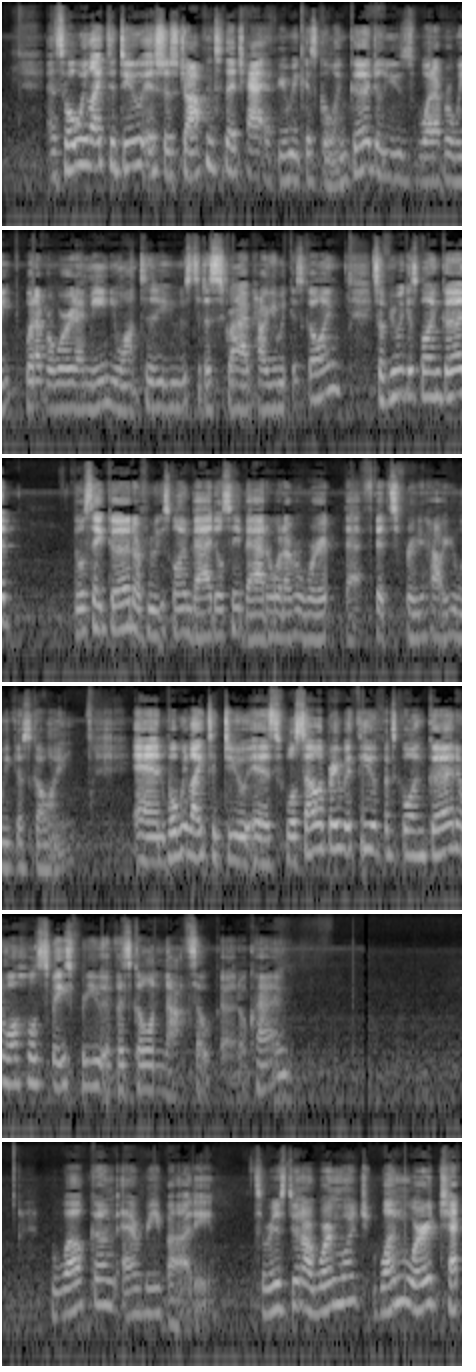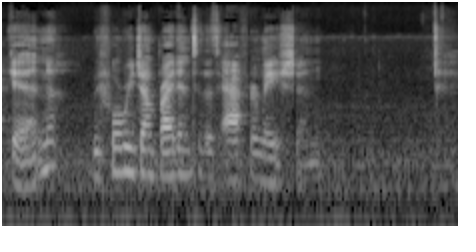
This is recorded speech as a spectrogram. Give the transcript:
And so what we like to do is just drop into the chat if your week is going good. You'll use whatever week, whatever word I mean you want to use to describe how your week is going. So if your week is going good, you'll say good, or if your week is going bad, you'll say bad, or whatever word that fits for how your week is going. And what we like to do is we'll celebrate with you if it's going good, and we'll hold space for you if it's going not so good. Okay. Welcome, everybody. So, we're just doing our one word, one word check in before we jump right into this affirmation.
